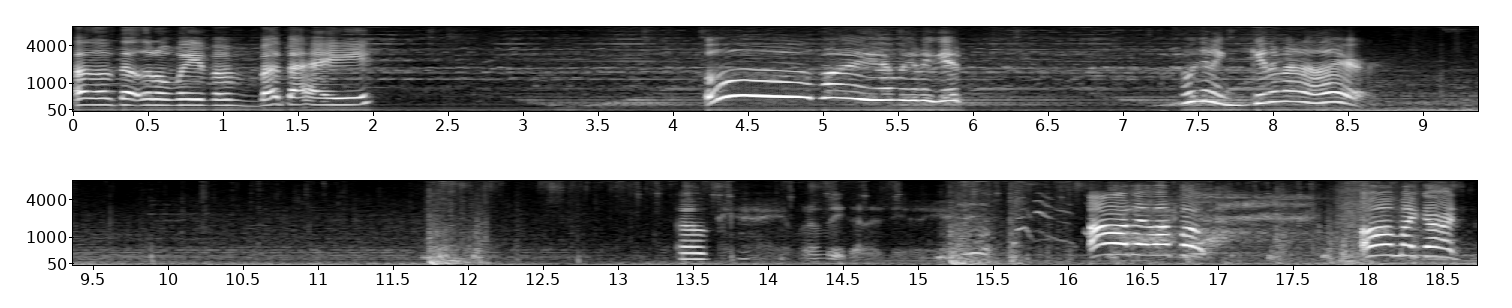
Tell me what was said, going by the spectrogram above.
I love that little wave of bye bye are we gonna get? How are we gonna get him out of there? Okay, what are we gonna do here? Oh, they left out! Oh my god!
